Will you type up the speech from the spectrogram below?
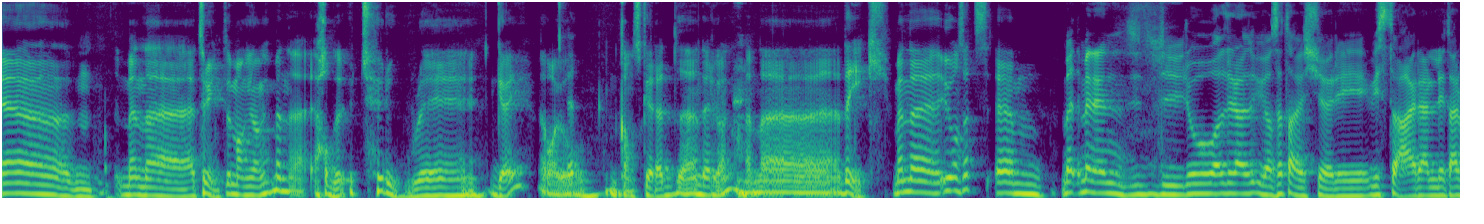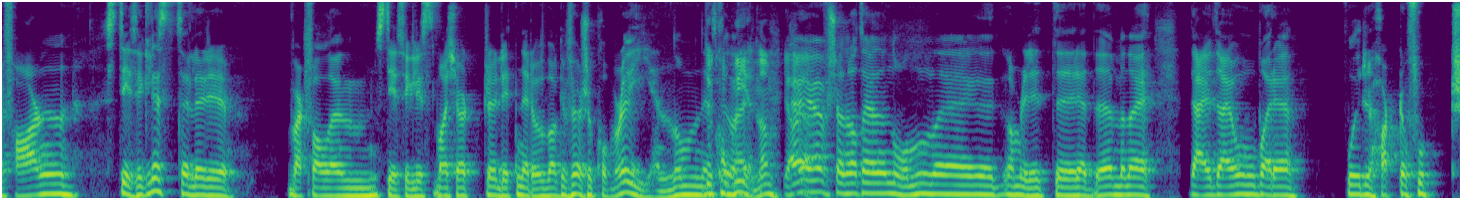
Eh, men eh, Jeg trynte mange ganger, men jeg hadde det utrolig gøy. Jeg var jo ganske redd en del ganger, men eh, det gikk. Men eh, uansett eh, Men, men duro eller Uansett, da, kjøre i, hvis du er litt erfaren stisyklist, eller i hvert fall en stisyklist som har kjørt litt nedoverbakke før, så kommer du gjennom Du kommer der. gjennom, ja, ja. Jeg, skjønner at noen eh, kan bli litt eh, redde, men det, det, er, jo- det er jo bare hvor hardt og fort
